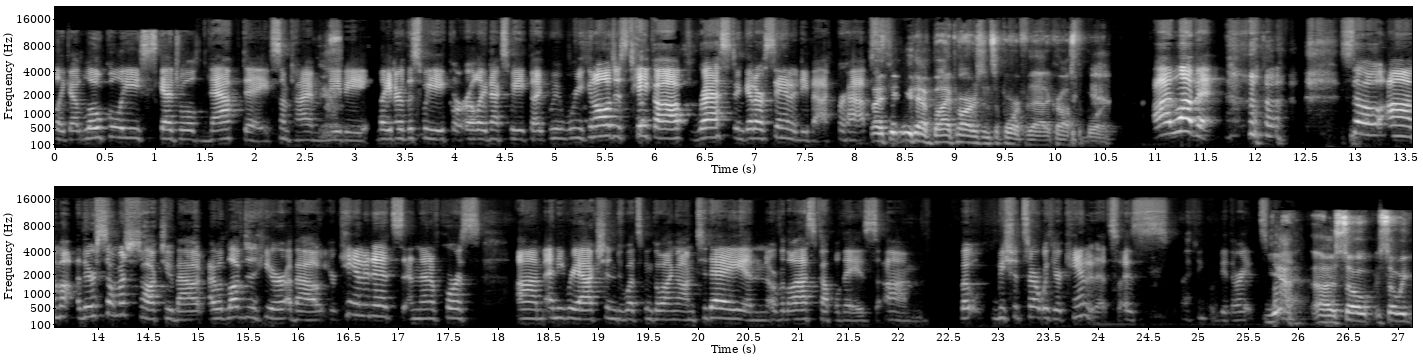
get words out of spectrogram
like a locally scheduled nap day sometime, maybe later this week or early next week. Like we, we can all just take off, rest, and get our sanity back. Perhaps I think we'd have bipartisan support for that across the board. I love it. so um, there's so much to talk to you about. I would love to hear about your candidates, and then of course. Um, any reaction to what's been going on today and over the last couple days um, but we should start with your candidates as I think would be the right. Spot. Yeah. Uh, so so we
